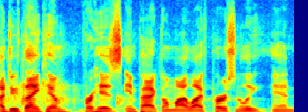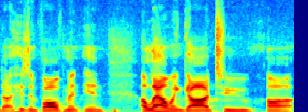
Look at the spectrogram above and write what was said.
I do thank him for his impact on my life personally and uh, his involvement in allowing God to uh,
